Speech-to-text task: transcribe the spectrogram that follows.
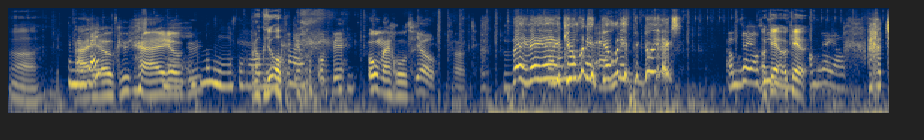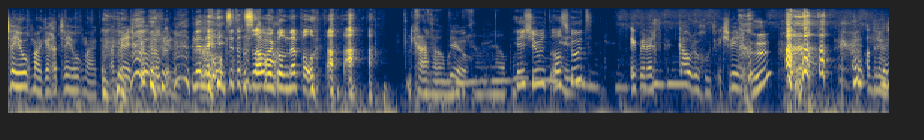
Ah. Hij rook u, hij rook u. Doe op. Ik heb geprobeerd. Oh mijn god. Yo. Fucked. Nee, nee, nee, kill me niet, kill me niet, ik doe je niks. Andreas, Oké, oké. Andreas. Hij gaat twee hoog maken, hij gaat twee hoog maken. Andreas, kill ook een. Nee, nee, ik zit er te slaan met neppel. Ik ga even helpen. Ik ga hem helpen. Hey, shoot, alles goed? Ik ben echt koude goed, ik zweer het. Huh? Andreas,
